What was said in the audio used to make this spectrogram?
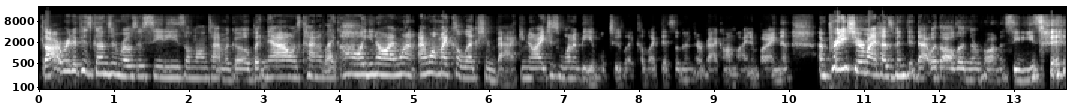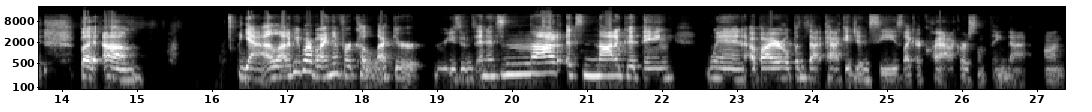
got rid of his Guns N' Roses CDs a long time ago, but now is kind of like, oh, you know, I want I want my collection back. You know, I just want to be able to like collect it. So then they're back online and buying them. I'm pretty sure my husband did that with all the Nirvana CDs, but um, yeah, a lot of people are buying them for collector reasons, and it's not it's not a good thing when a buyer opens that package and sees like a crack or something that on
